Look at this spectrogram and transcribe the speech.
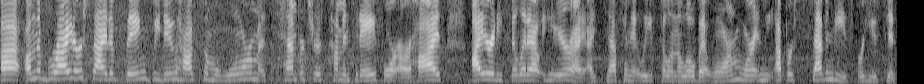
on the brighter side of things, we do have some warm temperatures coming today for our highs. I already feel it out here. I, I, definitely feeling a little bit warm. We're in the upper 70s for Houston.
